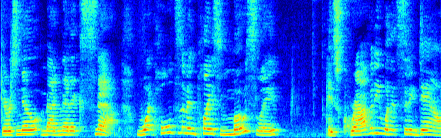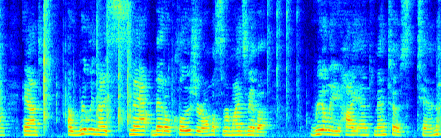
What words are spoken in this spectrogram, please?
There is no magnetic snap. What holds them in place mostly is gravity when it's sitting down and a really nice snap metal closure. Almost reminds me of a really high-end Mentos tin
